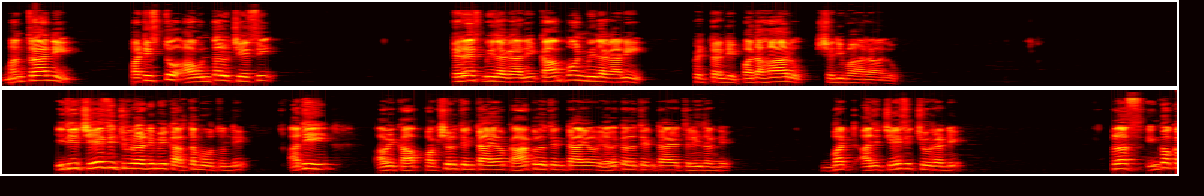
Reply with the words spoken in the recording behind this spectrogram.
మంత్రాన్ని పఠిస్తూ ఆ ఉంటలు చేసి టెరెస్ మీద కానీ కాంపౌండ్ మీద కానీ పెట్టండి. పదహారు శనివారాలు. ఇది చేసి చూడండి మీకు అర్థమవుతుంది. అది అవి కా పక్షులు తింటాయో కాకులు తింటాయో ఎలుకలు తింటాయో తెలియదండి బట్ అది చేసి చూడండి. ప్లస్ ఇంకొక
